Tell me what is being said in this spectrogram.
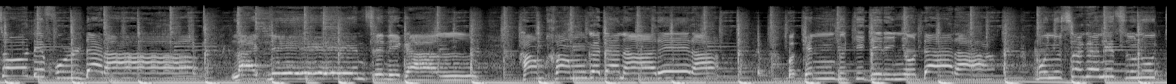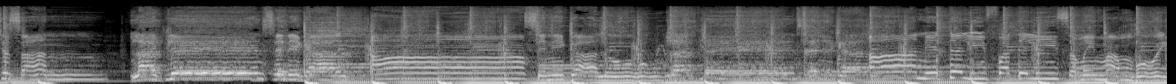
soo deful dara leen Sénégal xam-xam nga dana reera ba kenn du ci jëriñoo dara. Bu ñu sagane sunu cosaan. Leen Sénégal ah Sénégalo leen Sénégal ah nettali fàttali samay mamboy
